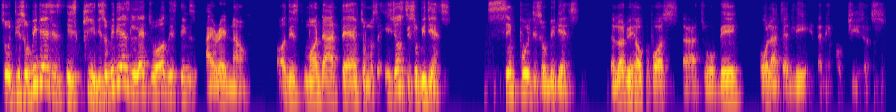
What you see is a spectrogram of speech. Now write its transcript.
So disobedience is, is key. Disobedience led to all these things I read now. All this murder, theft, almost, it's just disobedience. Simple disobedience. The Lord will help us to obey wholeheartedly in the name of Jesus.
